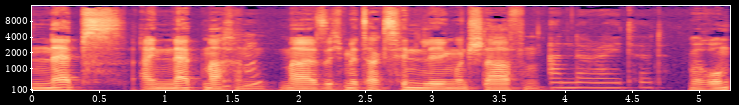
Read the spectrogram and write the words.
Naps, ein Nap machen, mhm. mal sich mittags hinlegen und schlafen. Underrated. Warum?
